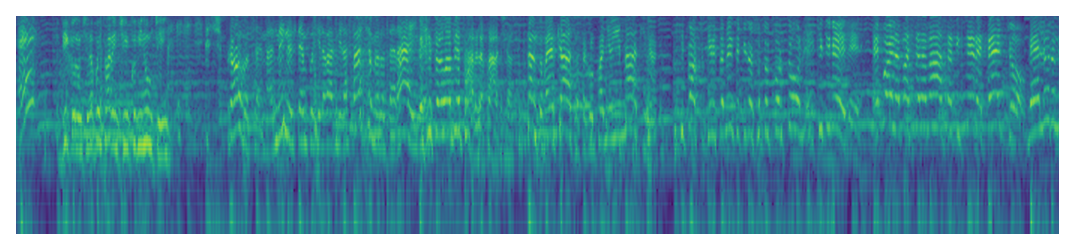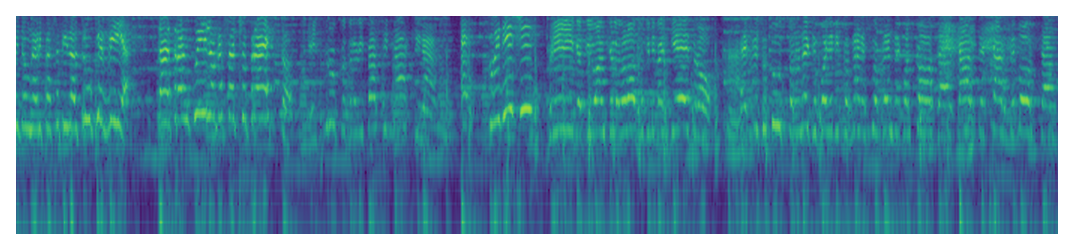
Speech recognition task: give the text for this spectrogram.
Eh? Dico, non ce la puoi fare in cinque minuti? Ci provo, sai, ma almeno il tempo di lavarmi la faccia me lo darai. E eh. che te la lavi a fare la faccia? Tanto vai a casa, ti accompagno io in macchina, ti porto direttamente fino sotto il portone e chi ti vede? E poi la faccia lavata di sera è peggio! Beh, allora mi do una ripassatina al trucco e via. Sta tranquillo che faccio presto. Il trucco te lo ripassi in macchina! Eh, come dici? Sbrigati, ho anche l'orologio che mi va indietro! Hai preso tutto, non è che poi devi tornare su a prendere qualcosa? Calze, scarpe, borsa?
